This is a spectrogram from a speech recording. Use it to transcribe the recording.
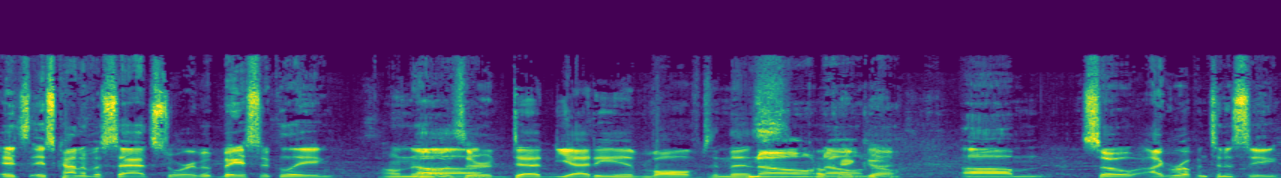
it's it's kind of a sad story. But basically, oh no, uh, is there a dead Yeti involved in this? No, no, okay, good. no. Um, so I grew up in Tennessee,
